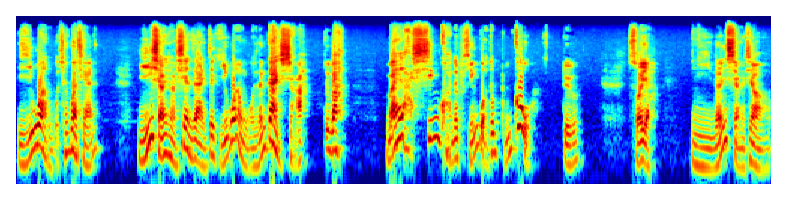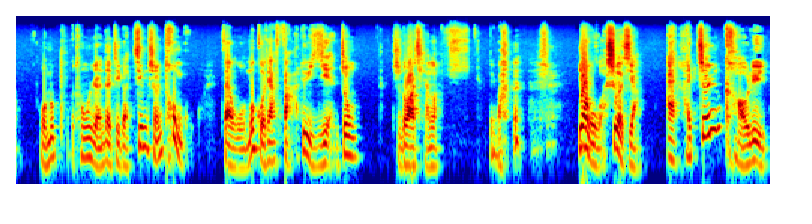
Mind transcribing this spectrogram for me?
一万五千块钱。你想想，现在这一万五能干啥，对吧？买俩新款的苹果都不够啊，对不？所以啊，你能想象我们普通人的这个精神痛苦，在我们国家法律眼中值多少钱了，对吧？要我设计啊，哎，还真考虑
